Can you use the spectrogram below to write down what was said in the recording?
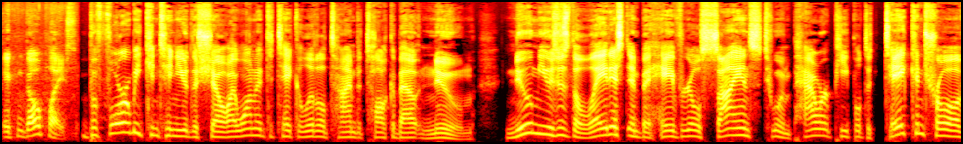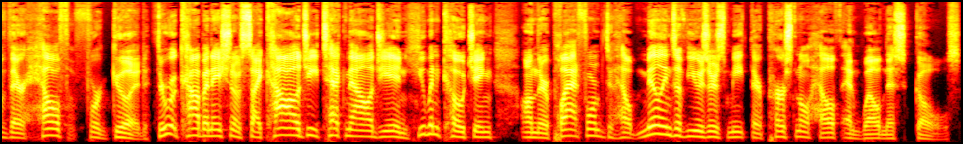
it can go place. Before we continue the show, I wanted to take a little time to talk about Noom. Noom uses the latest in behavioral science to empower people to take control of their health for good through a combination of psychology, technology, and human coaching on their platform to help millions of users meet their personal health and wellness goals.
